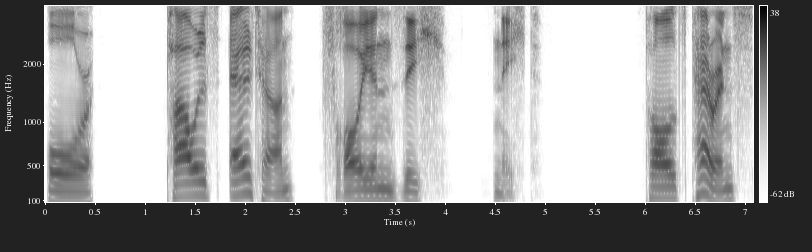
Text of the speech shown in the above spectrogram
Or Pauls Eltern freuen sich nicht. Paul's parents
